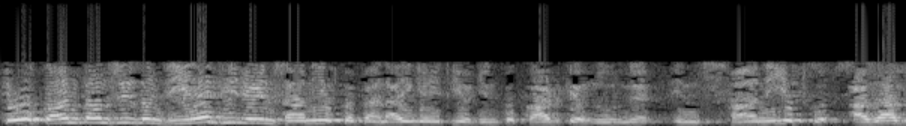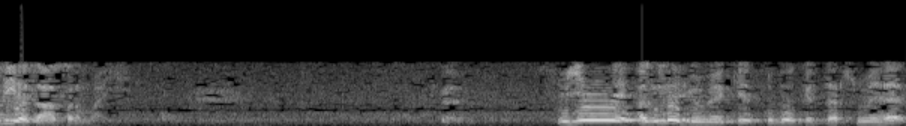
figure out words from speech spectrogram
کہ وہ کون کون سی زنجیریں تھیں جو انسانیت کو پہنائی گئی تھی اور جن کو کاٹ کے حضور نے انسانیت کو آزادی عطا فرمائی۔ یہ اگلے جمعے کے صبح کے درس میں ہے۔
